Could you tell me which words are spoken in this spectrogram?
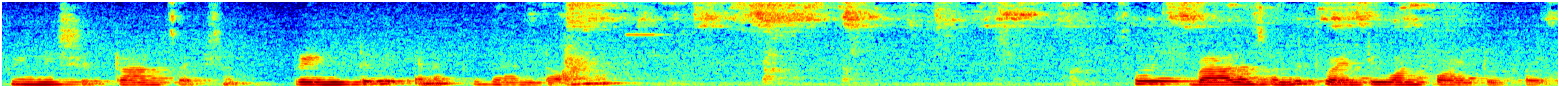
ஃபினிஷ் ட்ரான்சாக்ஷன் பிரிண்ட்டு எனக்கு வேண்டாம். ஸோ பேலன்ஸ் வந்து twenty one point two five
